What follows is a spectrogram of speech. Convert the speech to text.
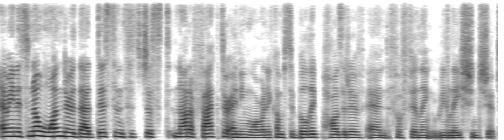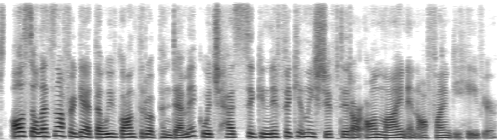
I mean, it's no wonder that distance is just not a factor anymore when it comes to building positive and fulfilling relationships. Also, let's not forget that we've gone through a pandemic, which has significantly shifted our online and offline behavior.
